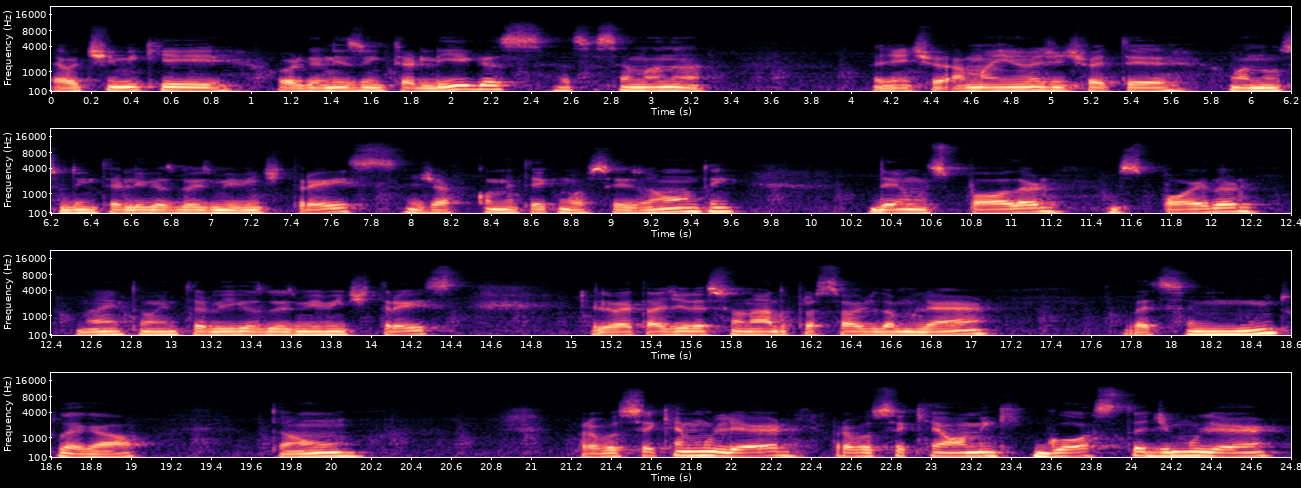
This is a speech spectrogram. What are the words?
É o time que organiza o Interligas. Essa semana a gente, amanhã a gente vai ter o um anúncio do Interligas 2023. Já comentei com vocês ontem, dei um spoiler, spoiler, né? Então Interligas 2023 ele vai estar direcionado para a saúde da mulher. Vai ser muito legal. Então, para você que é mulher, para você que é homem que gosta de mulher,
